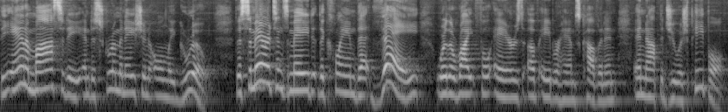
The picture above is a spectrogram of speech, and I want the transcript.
the animosity and discrimination only grew. The Samaritans made the claim that they were the rightful heirs of Abraham's covenant and not the Jewish people.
